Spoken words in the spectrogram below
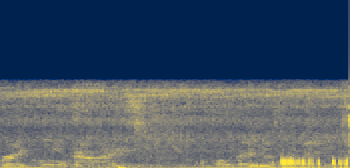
pretty cool, guys. Okay, this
